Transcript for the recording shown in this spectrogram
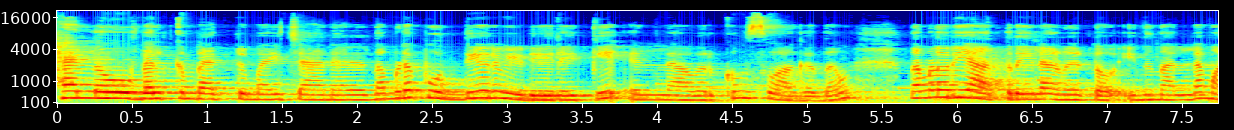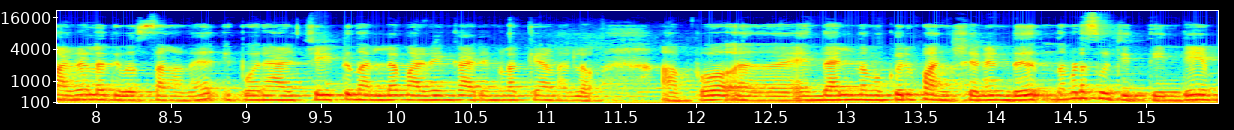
Hello welcome back to my channel നമ്മുടെ പുതിയൊരു വീഡിയോയിലേക്ക് എല്ലാവർക്കും സ്വാഗതം. നമ്മളൊരു യാത്രയിലാണ് കേട്ടോ. ഇന്ന് നല്ല മഴയുള്ള ദിവസമാണ്. ഇപ്പോൾ ഒരാഴ്ചയായിട്ട് നല്ല മഴയും കാര്യങ്ങളൊക്കെ ആണല്ലോ അപ്പോൾ എന്തായാലും നമുക്കൊരു ഫംഗ്ഷൻ ഉണ്ട്. നമ്മുടെ സുജിത്തിന്റെയും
